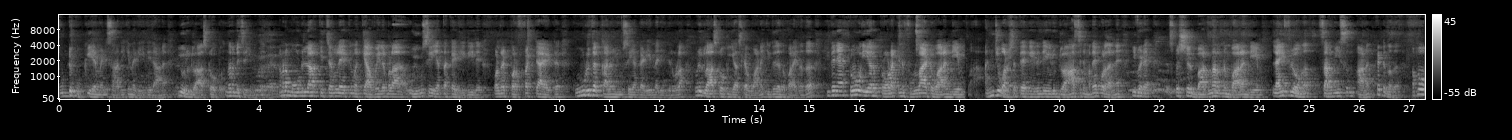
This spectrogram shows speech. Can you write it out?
ഫുഡ് കുക്ക് ചെയ്യാൻ വേണ്ടി സാധിക്കുന്ന രീതിയിലാണ് ഈ ഒരു ഗ്ലാസ് ടോപ്പ് നിർമ്മിച്ചിരിക്കുന്നത്. നമ്മുടെ മോഡുലാർ കിച്ചണിലേക്കും ഒക്കെ അവൈലബിൾ യൂസ് ചെയ്യത്തക്ക രീതിയിൽ വളരെ പെർഫെക്റ്റ് ആയിട്ട് കൂടുതൽ കാലം യൂസ് ചെയ്യാൻ കഴിയുന്ന രീതിയിലുള്ള ഒരു ഗ്ലാസ് ടോപ്പ് ഗ്യാസ് സ്റ്റവ് ആണ് ഇത് എന്ന് പറയുന്നത്. ഇതിന് ടു ഇയർ പ്രോഡക്റ്റിന് ഫുള്ളായിട്ട് വാറണ്ടിയും അഞ്ച് വർഷത്തേക്ക് ഇതിന്റെ ഒരു ഗ്ലാസിനും അതേപോലെ തന്നെ ഇവിടെ സ്പെഷ്യൽ ബർണറിനും വാറന്റിയും ലൈഫ് ലോങ് സർവീസും ആണ് കിട്ടുന്നത്. അപ്പോൾ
